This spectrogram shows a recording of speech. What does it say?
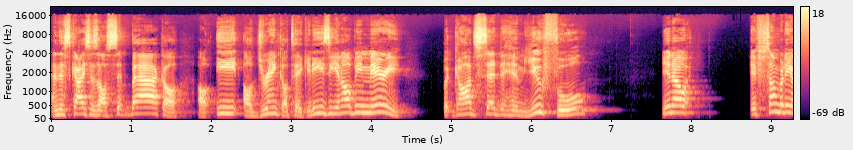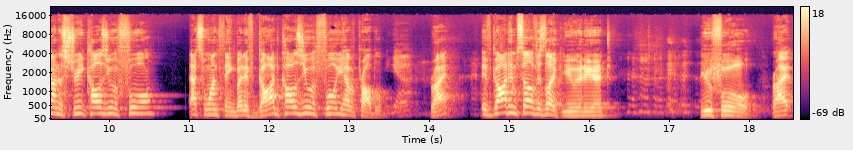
And this guy says, I'll sit back, I'll, I'll eat, I'll drink, I'll take it easy, and I'll be merry. But God said to him, You fool. You know, if somebody on the street calls you a fool, that's one thing. But if God calls you a fool, you have a problem. Yeah. right? If God himself is like, you idiot, you fool, right?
